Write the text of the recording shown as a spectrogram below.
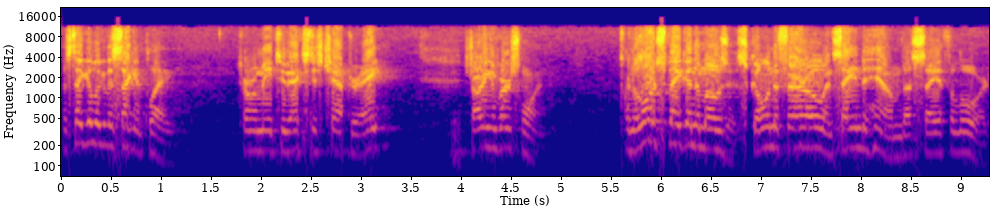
Let's take a look at the second plague. Turn with me to Exodus chapter 8, starting in verse 1. And the Lord spake unto Moses, Go unto Pharaoh, and say unto him, Thus saith the Lord,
